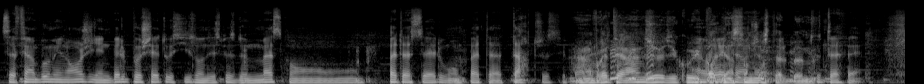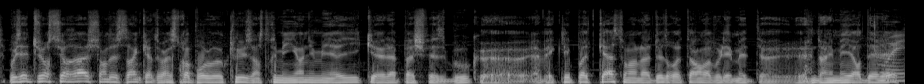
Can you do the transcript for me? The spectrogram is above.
ça fait un beau mélange. Il y a une belle pochette aussi. Ils ont des espèces de masques en pâte à sel ou en pâte à tarte, je sais pas. Un vrai terrain de jeu, du coup, il porte bien son nom, cet album. Tout à fait. Vous êtes toujours sur Rage 102.5 83 pour le Vaucluse, en streaming en numérique, euh, la page Facebook. euh, avec les podcasts, on en a deux de retard, on va vous les mettre euh, dans les meilleurs délais. Ouais.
